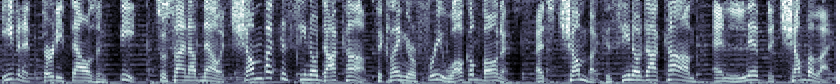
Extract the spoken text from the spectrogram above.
even at 30,000 feet. So sign up now at chumbacasino.com to claim your free welcome bonus. That's chumbacasino.com and live the Chumba life.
